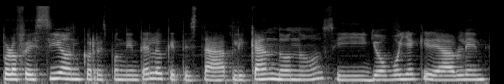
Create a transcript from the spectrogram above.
profesión correspondiente a lo que te está aplicando, ¿no? Si yo voy a que hablen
